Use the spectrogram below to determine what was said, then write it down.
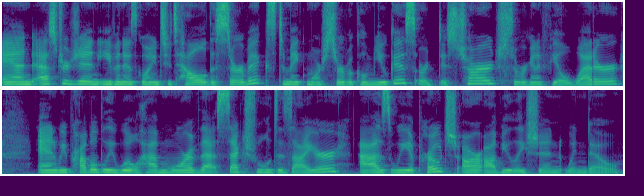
And estrogen even is going to tell the cervix to make more cervical mucus or discharge. So we're going to feel wetter. And we probably will have more of that sexual desire as we approach our ovulation window.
